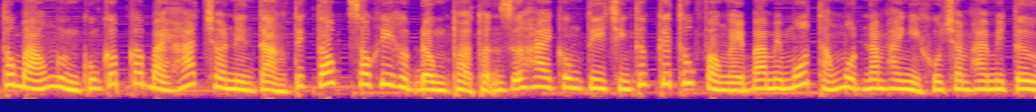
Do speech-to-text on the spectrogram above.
thông báo ngừng cung cấp các bài hát cho nền tảng TikTok sau khi hợp đồng thỏa thuận giữa hai công ty chính thức kết thúc vào ngày 31 tháng 1 năm 2024.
